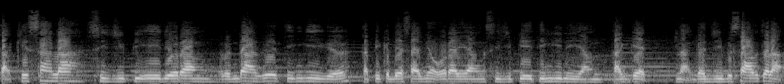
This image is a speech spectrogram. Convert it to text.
tak kisahlah CGPA dia orang rendah ke tinggi ke. Tapi kebiasaannya orang yang CGPA tinggi ni yang target nak gaji besar betul tak?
